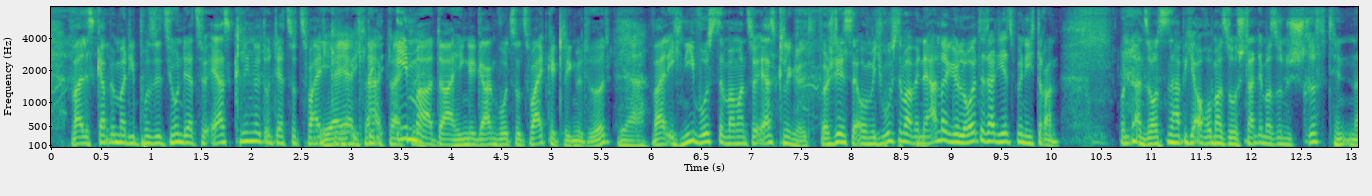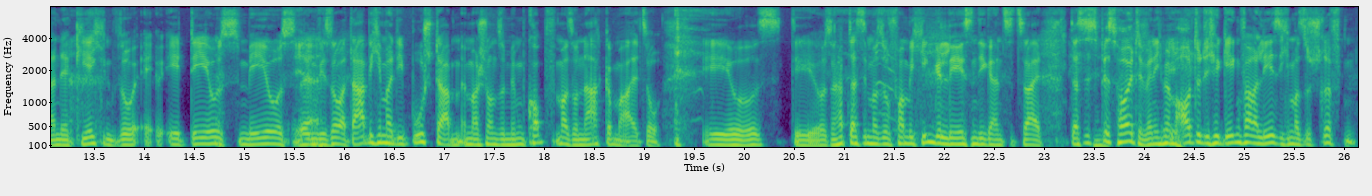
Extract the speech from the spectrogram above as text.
Weil es gab immer die Position, der zuerst klingelt und der zu zweit Ja, klingelt. ja, ich klar, bin klar, immer klar. dahin gegangen, wo zu zweit geklingelt wird, Ja. weil ich nie wusste, wann man zuerst klingelt. Verstehst du? Und ich wusste immer, wenn der andere geläutet hat, jetzt bin ich dran. Und ansonsten habe ich auch immer so, stand immer so eine Schrift hinten an der Kirche, so E- Edeus, Meus, Ja. irgendwie sowas. Da habe ich immer die Buchstaben immer schon so mit dem Kopf immer so nachgemalt, so Eus, Deus. Und habe das immer so vor mich hingelesen die ganze Zeit. Das ist bis heute. Wenn ich mit dem Auto durch die Gegend fahre, lese ich immer so Schriften.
